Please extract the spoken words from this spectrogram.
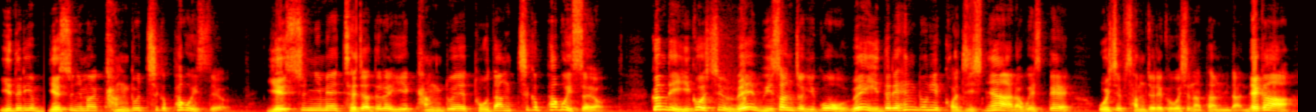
이들이 예수님을 강도 취급하고 있어요. 예수님의 제자들을 이 강도의 도당 취급하고 있어요. 그런데 이것이 왜 위선적이고 왜 이들의 행동이 거짓이냐라고 했을 때 53절에 그것이 나타납니다. 내가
